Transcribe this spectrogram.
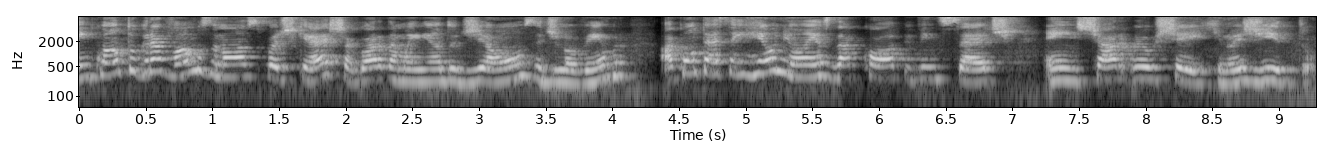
Enquanto gravamos o nosso podcast, agora na manhã do dia 11 de novembro, acontecem reuniões da COP27 em Sharm el-Sheikh, no Egito.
